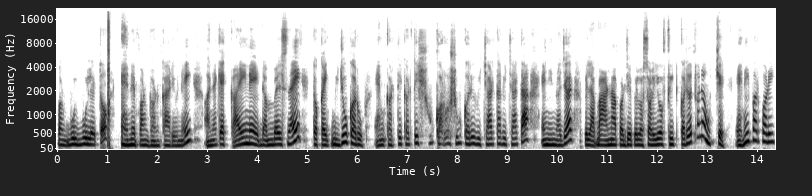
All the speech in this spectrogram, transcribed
પણ બુલબુલે તો એને પણ ગણકાર્યું નહીં અને કે કંઈ નહીં ડમ્બેલ્સ નહીં, તો કંઈક બીજું કરું. એમ કરતી કરતી શું કરું, શું કર્યું વિચારતા વિચારતા એની નજર પેલા બારણા પર જે પેલો સળિયો ફિટ કર્યો હતો ને ઊંચે એની પર પડી.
